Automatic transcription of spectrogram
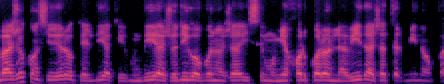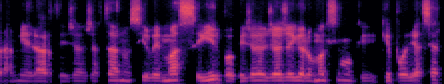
Va, yo considero que el día que un día yo digo, bueno, ya hice mi mejor cuadro en la vida, ya termino para mí el arte, ya, ya está, no sirve más seguir porque ya, ya llegué a lo máximo que, que podía hacer.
